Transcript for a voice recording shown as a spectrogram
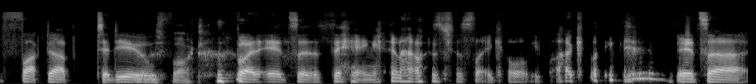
fucked up to do is fucked. but it's a thing. And i was just like holy fuck. Like it's uh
